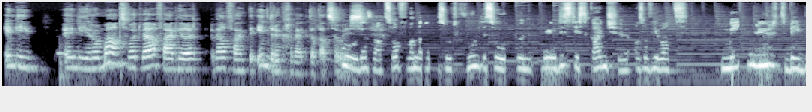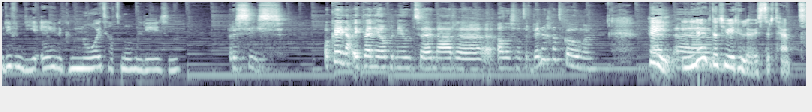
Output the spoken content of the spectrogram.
in die, in die romans wordt wel vaak, heel, wel vaak de indruk gewekt dat dat zo is. Oeh, dat is wel tof, want dat is zo het gevoel, dat is zo een periodistisch kantje. Alsof je wat meeluurt bij brieven die je eigenlijk nooit had mogen lezen. Precies. Oké, nou ik ben heel benieuwd uh, naar uh, alles wat er binnen gaat komen. Hey, en, leuk dat je weer geluisterd hebt.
